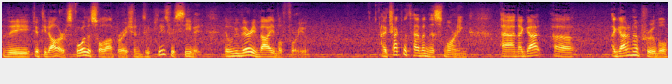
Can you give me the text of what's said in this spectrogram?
the $50 for the soul operation, to please receive it. It will be very valuable for you. I checked with Heaven this morning and I got, uh, I got an approval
